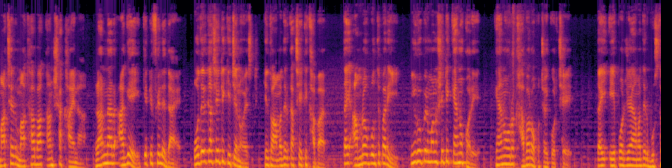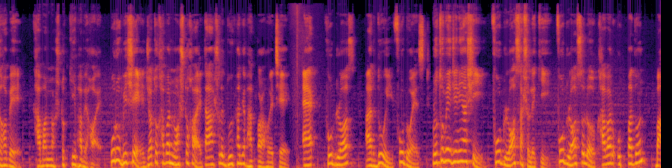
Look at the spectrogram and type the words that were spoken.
মাছের মাথা বা কানসা খায় না। রান্নার আগে কেটে ফেলে দেয়। ওদের কাছে এটি কিচেন ওয়েস্ট কিন্তু আমাদের কাছে এটি খাবার। তাই আমরাও বলতে পারি, ইউরোপের মানুষ এটি কেন করে? কেন ওরা খাবার অপচয় করছে? তাই এ পর্যায়ে আমাদের বুঝতে হবে, খাবার নষ্ট কীভাবে হয়? পুরো বিশ্বে যত খাবার নষ্ট হয়, তা আসলে দুই ভাগে ভাগ করা হয়েছে। এক ফুড লস আর দুই ফুড ওয়েস্ট প্রথমে জেনে আসি ফুড লস আসলে কি? ফুড লস হলো খাবার উৎপাদন বা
